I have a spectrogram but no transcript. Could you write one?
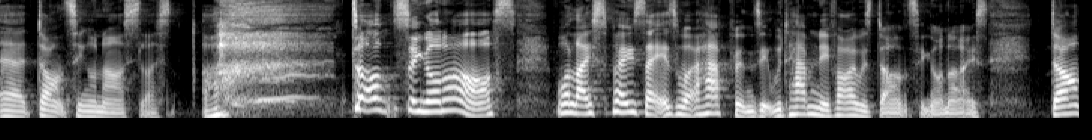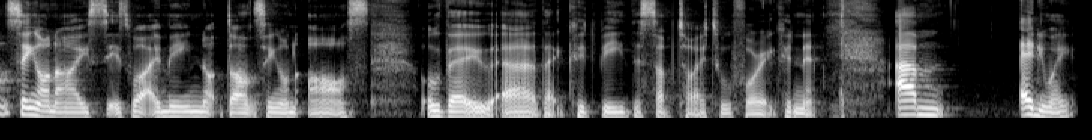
uh, Dancing on Ice last? dancing on ice. Well, I suppose that is what happens. It would happen if I was dancing on ice. Dancing on ice is what I mean, not dancing on arse. Although uh, that could be the subtitle for it, couldn't it? Um, anyway,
